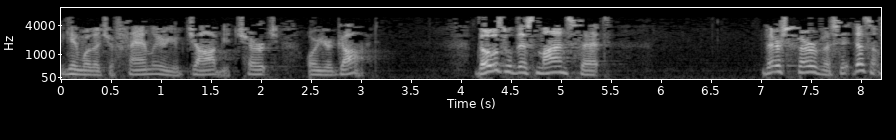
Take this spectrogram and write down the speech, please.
Again, whether it's your family or your job, your church, or your God. Those with this mindset, their service, it doesn't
